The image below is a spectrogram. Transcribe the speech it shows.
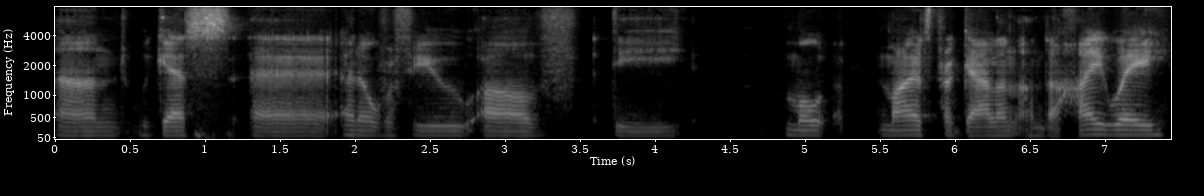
and we get uh, an overview of the miles per gallon on the highway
